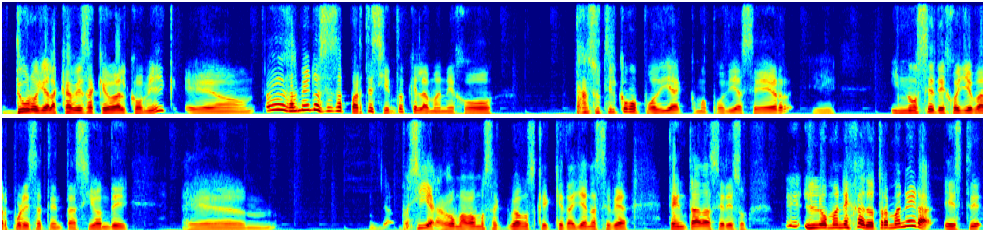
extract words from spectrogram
duro y a la cabeza que va el cómic, eh, pues, al menos esa parte siento que la manejó tan sutil como podía, como podía ser. Eh, y no se dejó llevar por esa tentación de. Eh, pues sí, a la goma, vamos, a, vamos que, que Dayana se vea tentada a hacer eso. Eh, lo maneja de otra manera. Este,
